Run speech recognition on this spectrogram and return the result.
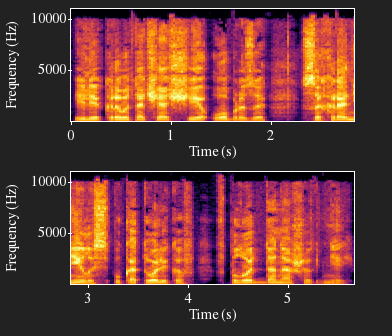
или кровоточащие образы сохранилась у католиков вплоть до наших дней.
